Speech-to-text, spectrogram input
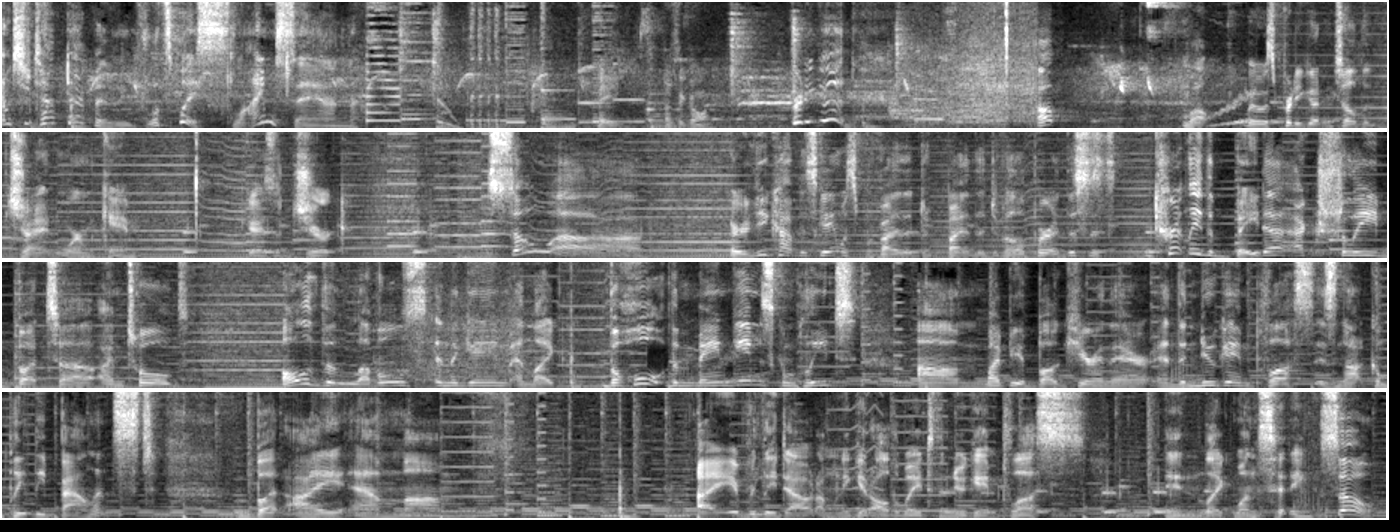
I'm SerTapTap, and let's play Slime San. Hey, how's it going? Pretty good. Oh, well, it was pretty good until the giant worm came. You guy's a jerk. So, uh, a review copy of this game was provided by the developer. And this is currently the beta, actually, but uh, I'm told all of the levels in the game and like the whole the main game is complete. Um, might be a bug here and there and the new game plus is not completely balanced but i am um, i really doubt i'm gonna get all the way to the new game plus in like one sitting. So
